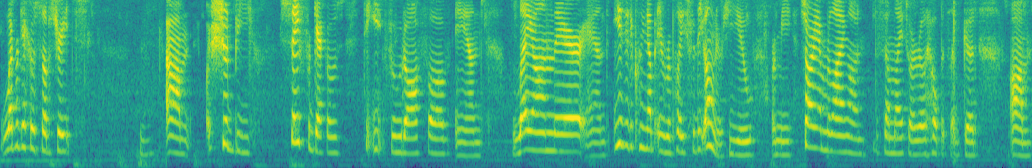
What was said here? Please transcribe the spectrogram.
leopard gecko substrates um, should be safe for geckos to eat food off of and lay on there and easy to clean up and replace for the owners, you or me. Sorry, I'm relying on the sunlight, so I really hope it's like good. Um,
